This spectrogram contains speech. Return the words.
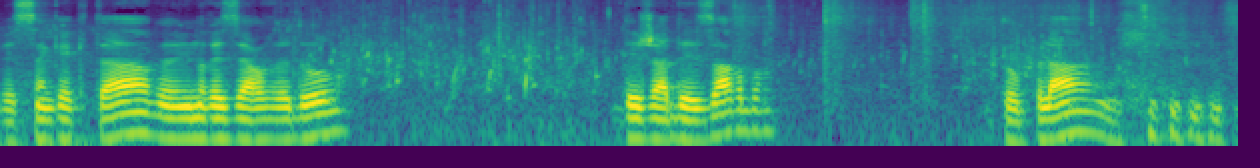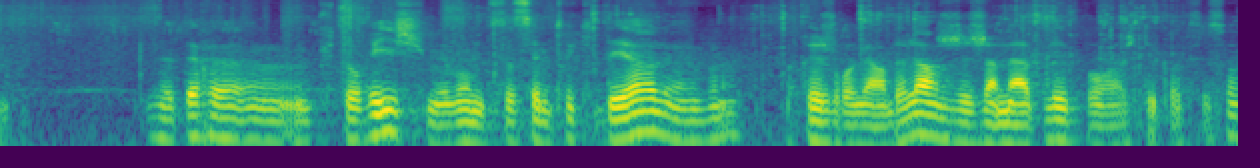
J'ai 5 hectares, une réserve d'eau, déjà des arbres, plutôt plat. une terre euh, plutôt riche, mais bon, ça c'est le truc idéal. Euh. Après, je regarde large, j'ai jamais appelé pour acheter quoi que ce soit.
